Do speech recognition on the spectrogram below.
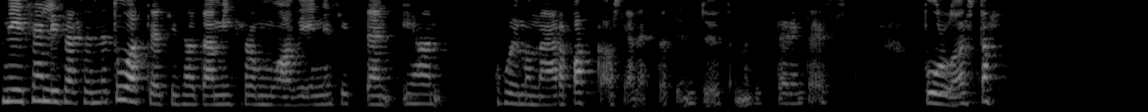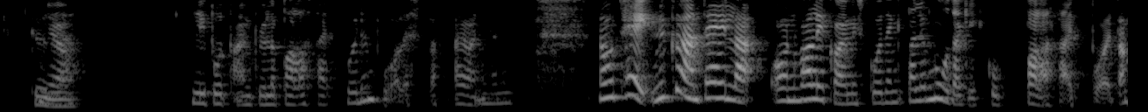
Niin sen lisäksi, että ne tuotteet sisältää mikromuovia, niin sitten ihan huima määrä pakkausjätettä syntyy tämmöisistä perinteisistä pulloista. Kyllä. Joo. Liputaan kyllä palasaippuiden puolesta. Aivan ihan. No mutta hei, nykyään teillä on valikoimissa kuitenkin paljon muutakin kuin palasaippuita.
